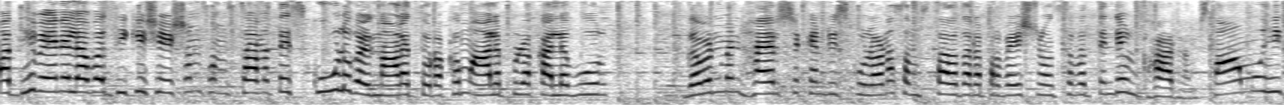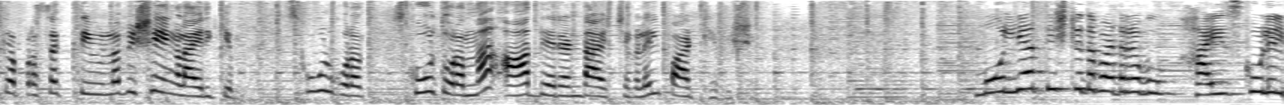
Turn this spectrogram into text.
മധ്യവേനൽ അവധിക്ക് ശേഷം സംസ്ഥാനത്തെ സ്കൂളുകൾ നാളെ തുറക്കും. Alappuzha Kalavoor government higher secondary സ്കൂളാണ് സംസ്ഥാനതല പ്രവേശനോത്സവത്തിന്റെ ഉദ്ഘാടനം. സാമൂഹിക പ്രസക്തിയുള്ള വിഷയങ്ങളായിരിക്കും സ്കൂൾ സ്കൂൾ തുറന്ന് ആദ്യ രണ്ടാഴ്ചകളിൽ പാഠ്യവിഷയം മൂല്യാധിഷ്ഠിത പഠനവും ഹൈസ്കൂളിൽ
